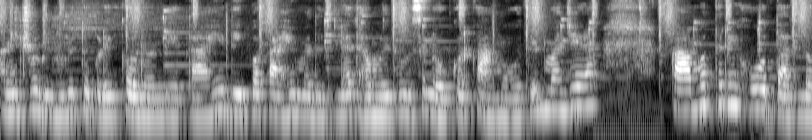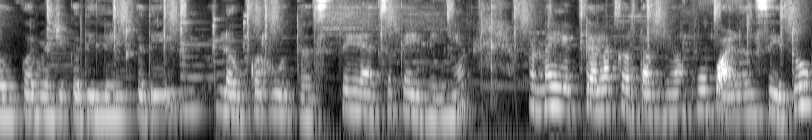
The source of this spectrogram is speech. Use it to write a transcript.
आणि छोटे छोटे तुकडे करून देत आहे. दीपक आहे मदतीला त्यामुळे थोडंसं लवकर कामं होतील. म्हणजे कामं तरी होतात लवकर म्हणजे कधी लेट कधी लवकर होत असते याचं काही नाही आहे पण ना एकट्याला करता करताना खूप आळस येतो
